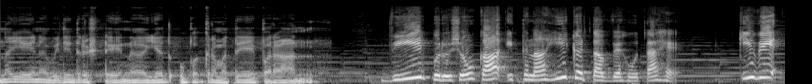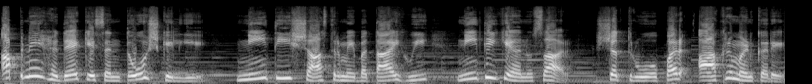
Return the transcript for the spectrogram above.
न येन विधिदृष्टेन यद उपक्रमते परान। वीर पुरुषों का इतना ही कर्तव्य होता है। कि वे अपने हृदय के संतोष के लिए नीति शास्त्र में बताई हुई नीति के अनुसार शत्रुओं पर आक्रमण करें।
